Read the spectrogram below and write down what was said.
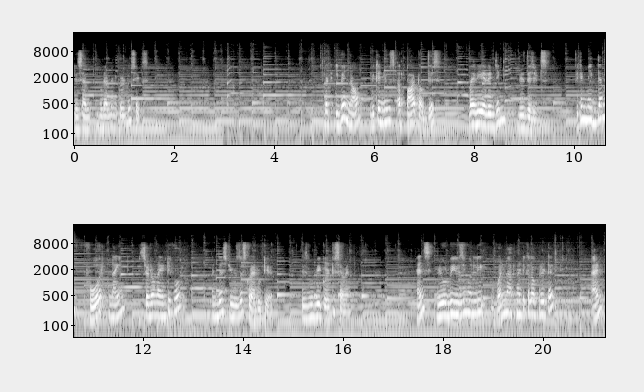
This would have been equal to 6. But even now, we can use a part of this by rearranging these digits. We can make them 4, 9 instead of 94 and just use the square root here this would be equal to 7. Hence, we would be using only one mathematical operator and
